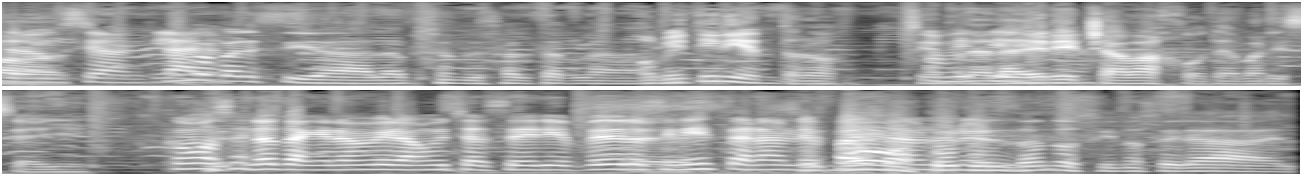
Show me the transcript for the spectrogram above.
introducción, No claro. me parecía la opción de saltar la. Omitir intro. Siempre a la derecha abajo te aparece ahí. ¿Cómo se nota que no mira mucha serie? Pedro Eh, sin Instagram le falta no, estoy un- pensando si no será el,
